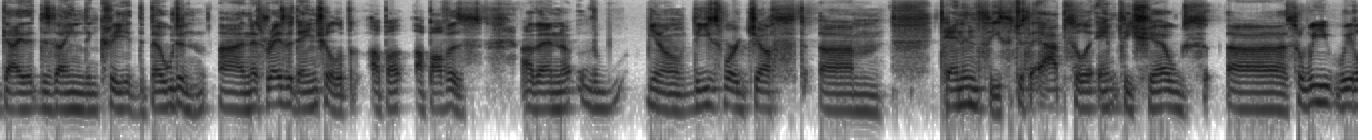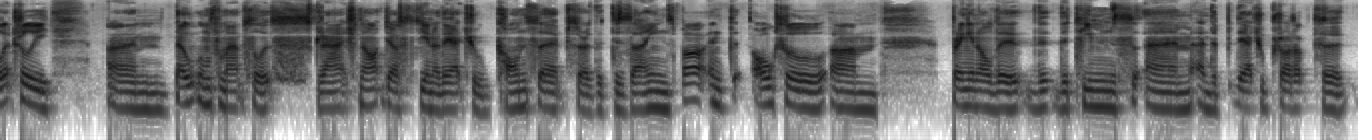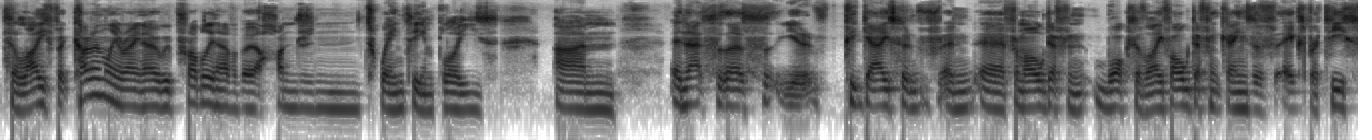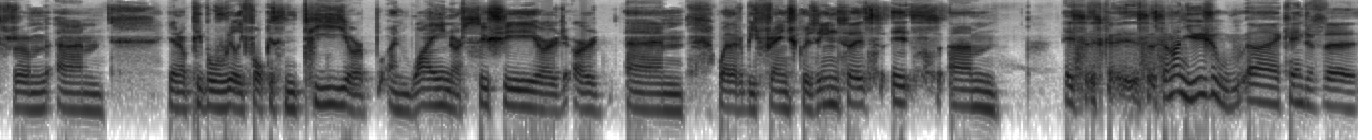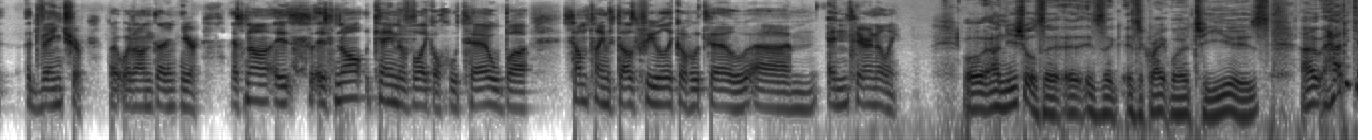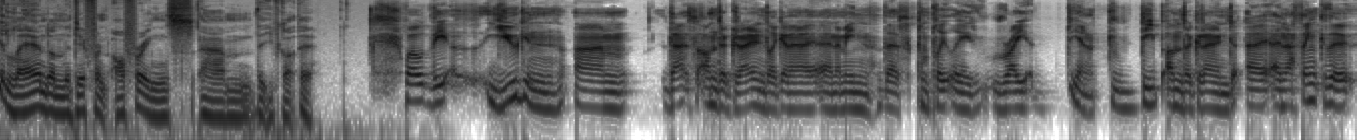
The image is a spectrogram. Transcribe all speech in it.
guy that designed and created the building, and it's residential above, above us. And then the, you know, these were just um, tenancies, just absolute empty shells. Uh, so we we literally um, built them from absolute scratch, not just you know the actual concepts or the designs, but and also um, bringing all the, the, the teams um, and the, the actual product to, to life. But currently, right now, we probably have about 120 employees. Um, and that's that's you know, guys and, and uh, from all different walks of life, all different kinds of expertise. From um, you know people really focused in tea or and wine or sushi or or um, whether it be French cuisine. So it's it's um, it's, it's, it's an unusual uh, kind of. Uh, adventure that we're on down here. It's not it's it's not kind of like a hotel, but sometimes does feel like a hotel um, internally. Well, unusual is a, is a, is a great word to use. Uh, how did you land on the different offerings um, that you've got there? Well, the uh, Yugen, um, that's underground, like, and I, and I mean, that's completely right, you know, deep underground. Uh, and I think that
